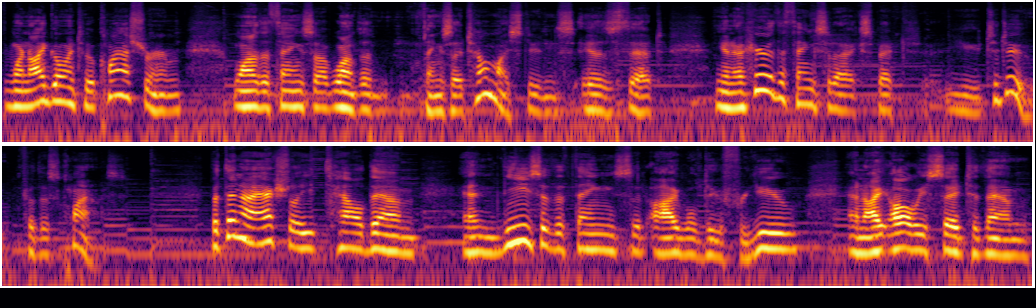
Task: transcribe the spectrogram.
When I go into a classroom, one of the things I, one of the things I tell my students is that, you know, here are the things that I expect you to do for this class. But then I actually tell them, and these are the things that I will do for you. And I always say to them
